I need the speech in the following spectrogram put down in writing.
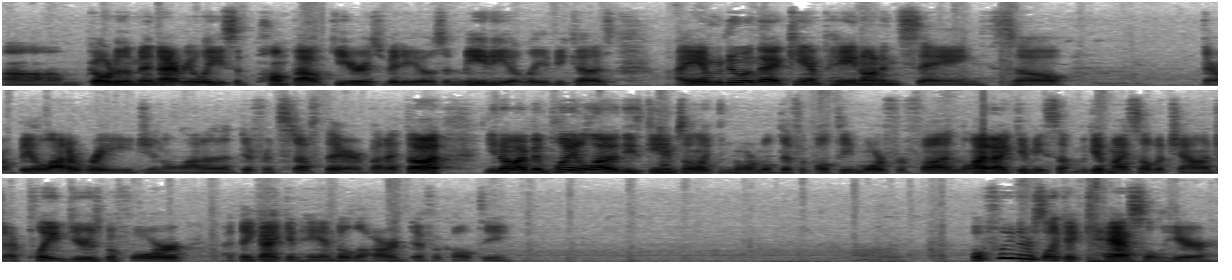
um, go to the midnight release and pump out Gears videos immediately because I am doing that campaign on Insane, so there'll be a lot of rage and a lot of different stuff there. But I thought, you know, I've been playing a lot of these games on like the normal difficulty, more for fun. Why not give me some, give myself a challenge? I played Gears before. I think I can handle the hard difficulty. Hopefully there's like a castle here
